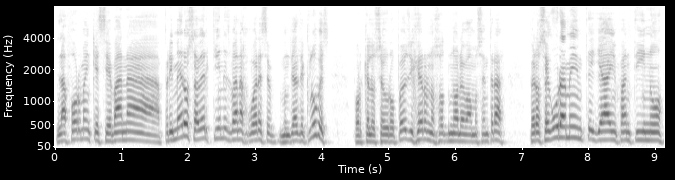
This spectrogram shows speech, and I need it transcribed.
la forma en que se van a, primero saber quiénes van a jugar ese Mundial de Clubes, porque los europeos dijeron nosotros no le vamos a entrar, pero seguramente ya Infantino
